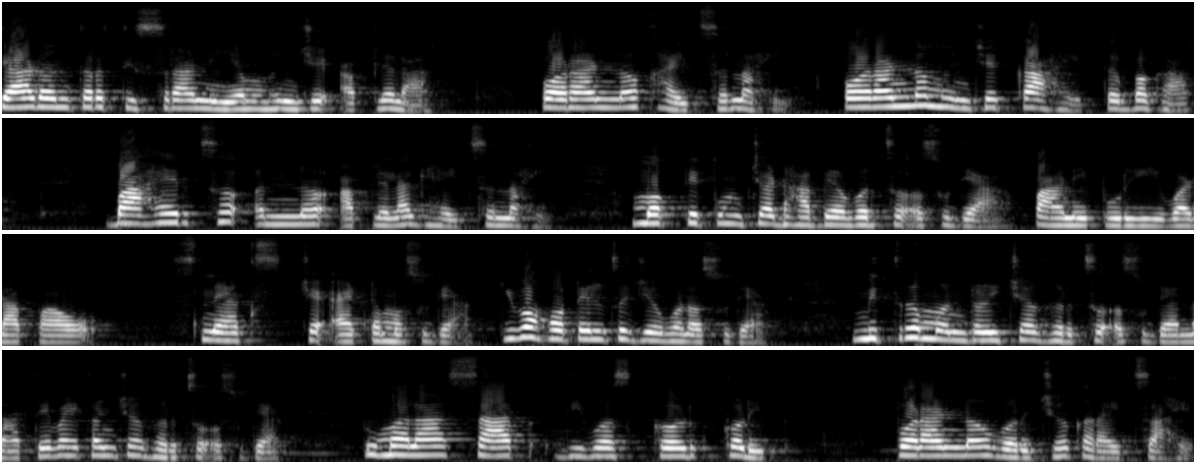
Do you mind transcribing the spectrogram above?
त्यानंतर तिसरा नियम म्हणजे आपल्याला परान्न खायचं नाही. परान्न म्हणजे काय? तर बघा बाहेरचं अन्न आपल्याला घ्यायचं नाही. मग ते तुमच्या ढाब्यावरचं असू द्या पाणीपुरी वडापाव स्नॅक्सचे ॲटम असू द्या किंवा हॉटेलचं जेवण असू द्या मित्रमंडळीच्या घरचं असू द्या नातेवाईकांच्या घरचं असू द्या तुम्हाला सात दिवस कडकडीत परान्न वर्ज्य करायचं आहे.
